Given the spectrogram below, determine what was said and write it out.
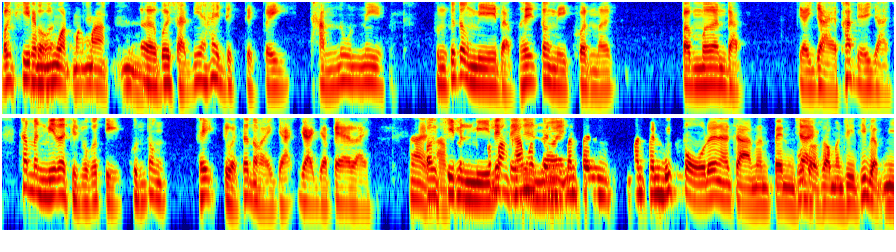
บางทีเข้บอมกงวว่าดมากๆอืมเออบริษัทนี้ให้เด็กๆไปทำนู่นนี่ คุณก็ต้องมีแบบเฮ้ยต้องมีคนมาประเมินแบบใหญ่ๆภาพใหญ่ ๆ ถ้ามันมีอะไรผิดปกติ คุณต้องเฮ้ยตรวจซะหน่อยอย่าอย่าอย่าไปอะไรใช่ บางครับทีมันมีเพราะเล็บางครั้งกมันๆเป็นน้อยมันเป็นมันเป็น Big Four ด้วยนะอาจารย์มันเป็นผู้ใช่ตรวจสอบบัญชีที่แบบมี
